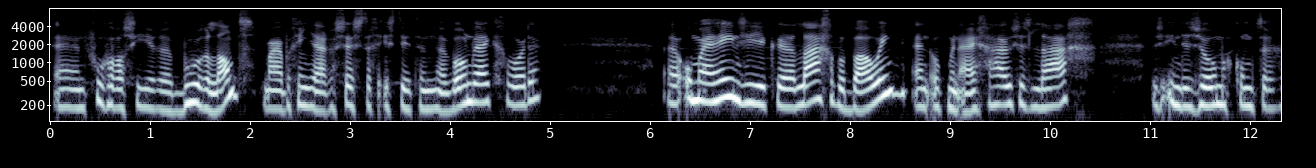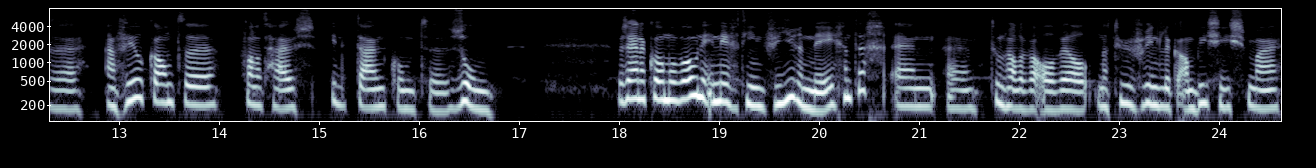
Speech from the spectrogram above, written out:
En vroeger was hier uh, boerenland, maar begin jaren 60 is dit een uh, woonwijk geworden. Om mij heen zie ik lage bebouwing en ook mijn eigen huis is laag. Dus in de zomer komt er aan veel kanten van het huis in de tuin komt zon. We zijn er komen wonen in 1994 en toen hadden we al wel natuurvriendelijke ambities, maar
